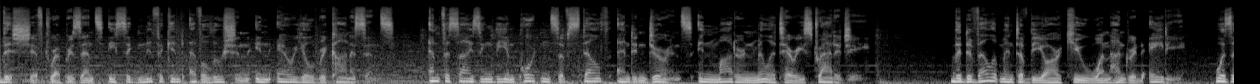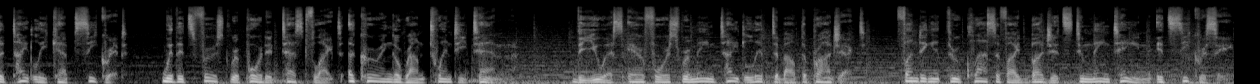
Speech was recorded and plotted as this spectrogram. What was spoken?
This shift represents a significant evolution in aerial reconnaissance, emphasizing the importance of stealth and endurance in modern military strategy. The development of the RQ-180 was a tightly kept secret, with its first reported test flight occurring around 2010. The U.S. Air Force remained tight-lipped about the project, funding it through classified budgets to maintain its secrecy.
